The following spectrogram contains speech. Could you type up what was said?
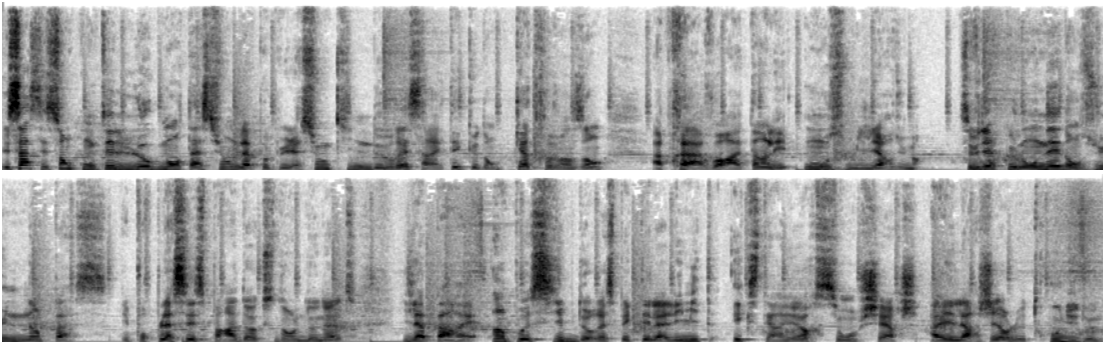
Et ça, c'est sans compter l'augmentation de la population qui ne devrait s'arrêter que dans 80 ans, après avoir atteint les 11 milliards d'humains. Ça veut dire que l'on est dans une impasse. Et pour placer ce paradoxe dans le donut, il apparaît impossible de respecter la limite extérieure si on cherche à élargir le trou du donut.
